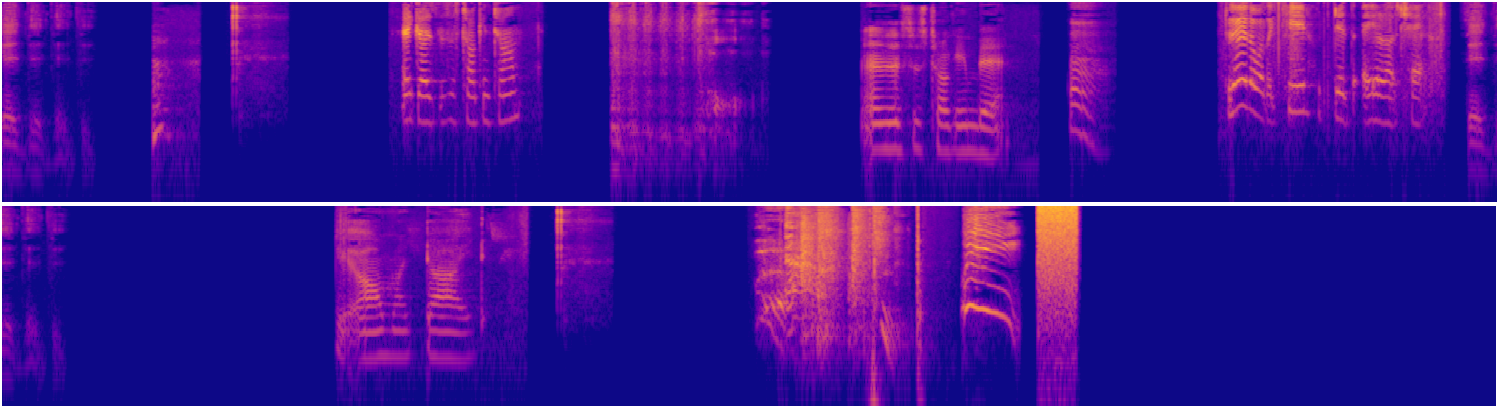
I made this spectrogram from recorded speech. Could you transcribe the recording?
Hey guys, this is Talking Tom. And this is Talking Ben. Today there was a kid who did the ARL chat. He almost died.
